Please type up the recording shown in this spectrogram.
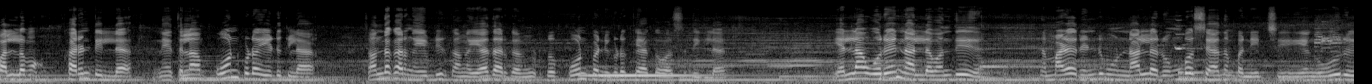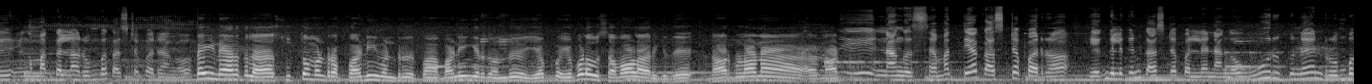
பள்ளமும் கரண்ட் இல்லை. நேற்றுலாம் ஃபோன் கூட எடுக்கல. சொந்தக்காரங்க எப்படி இருக்காங்க ஏதா இருக்காங்க ஃபோன் பண்ணி கூட கேட்க வசதி இல்லை. எல்லாம் ஒரே நாளில் வந்து இந்த மழை ரெண்டு மூணு நாளில் ரொம்ப சேதம் பண்ணிடுச்சு. எங்கள் ஊர் எங்கள் மக்கள்லாம் ரொம்ப கஷ்டப்படுறாங்க. அதே நேரத்தில் சுத்தம் பண்ணுற பணி வந்து ப பணிங்கிறது வந்து எவ்வ எவ்வளவு சவாலாக இருக்குது? நார்மலான நாங்கள் செமத்தியாக கஷ்டப்படுறோம். எங்களுக்குன்னு கஷ்டப்படல. நாங்கள் ஊருக்குன்னு ரொம்ப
